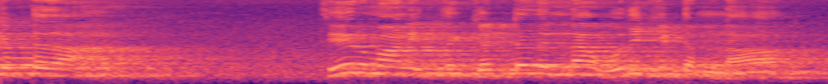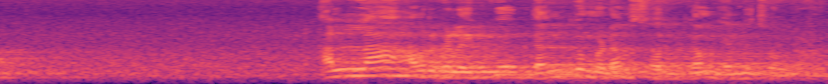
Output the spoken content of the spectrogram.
கெட்டதா? தீர்மானித்து கெட்டதுன்னா ஒதுக்கிட்டோம்னா அல்லாஹ் அவர்களுக்கு தங்குமிடம் சொர்க்கம் என்று சொல்கிறான்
